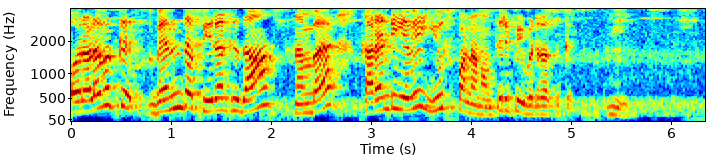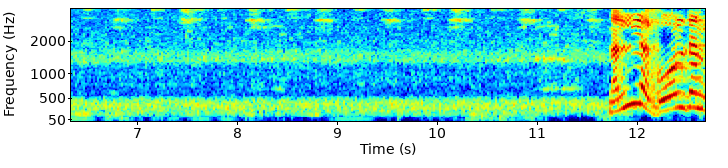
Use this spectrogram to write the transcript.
ஓரளவுக்கு வெந்த பிறகு தான் நம்ம கரண்டியவே யூஸ் பண்ணணும் திருப்பி விடுறதுக்கு. ம். நல்ல கோல்டன்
